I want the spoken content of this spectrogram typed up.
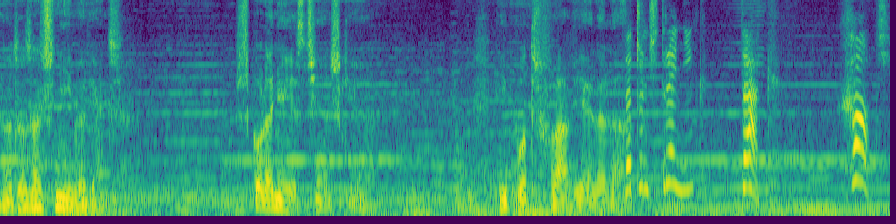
No to zacznijmy więc. Szkolenie jest ciężkie. i potrwa wiele lat. Zacząć trening? Tak. Chodź.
